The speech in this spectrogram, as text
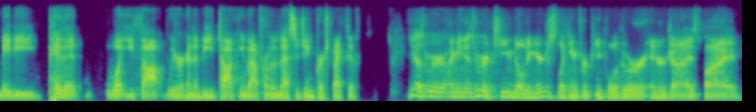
maybe pivot what you thought we were going to be talking about from a messaging perspective? Yeah, as we're, I mean, as we are team building, you're just looking for people who are energized by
